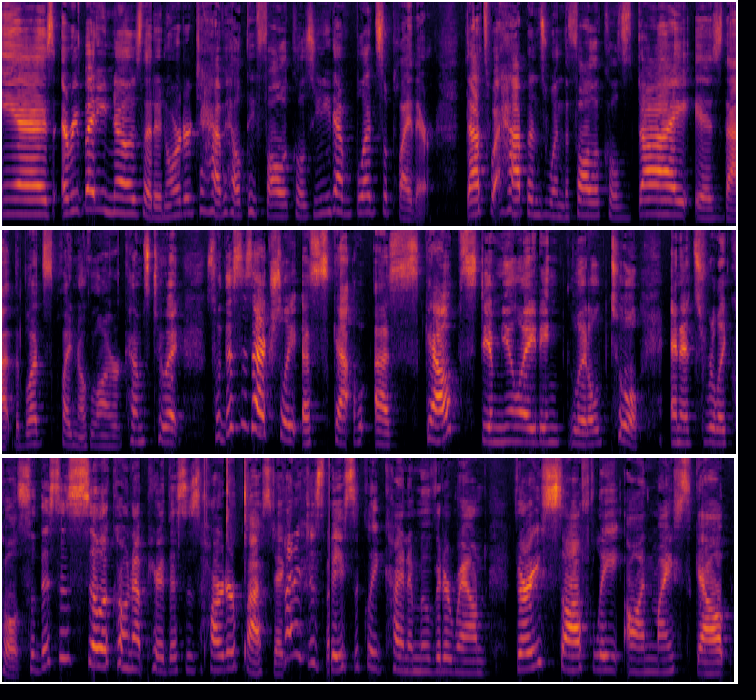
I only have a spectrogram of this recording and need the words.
is everybody knows that in order to have healthy follicles, you need to have blood supply there. That's what happens when the follicles die is that the blood supply no longer comes to it. So this is actually a scalp, a scalp stimulating little tool and it's really cool. So this is silicone up here. This is harder plastic. Kind of just basically kind of move it around very softly on my scalp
